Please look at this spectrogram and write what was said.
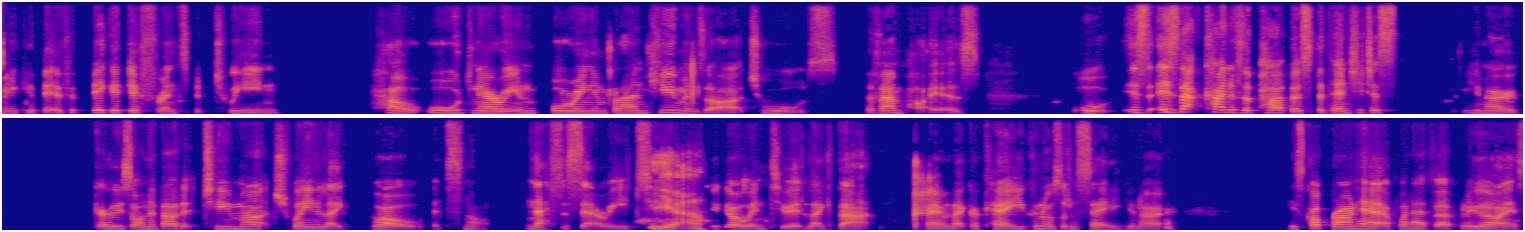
make a bit of a bigger difference between how ordinary and boring and bland humans are towards the vampires or is is that kind of the purpose but then she just you know goes on about it too much where you're like well it's not necessary to, yeah. to go into it like that where I'm like okay you can also just say you know he's got brown hair whatever blue eyes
